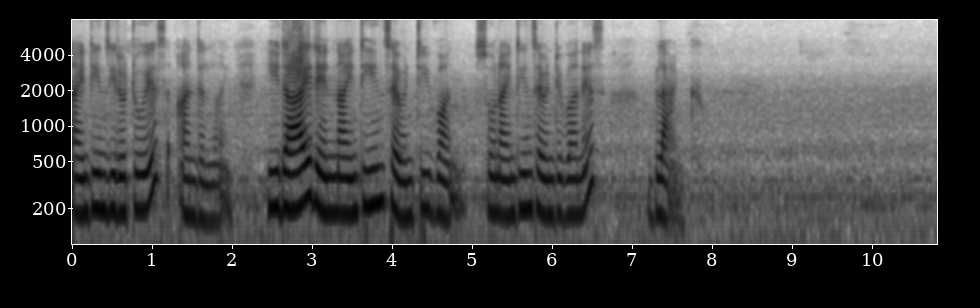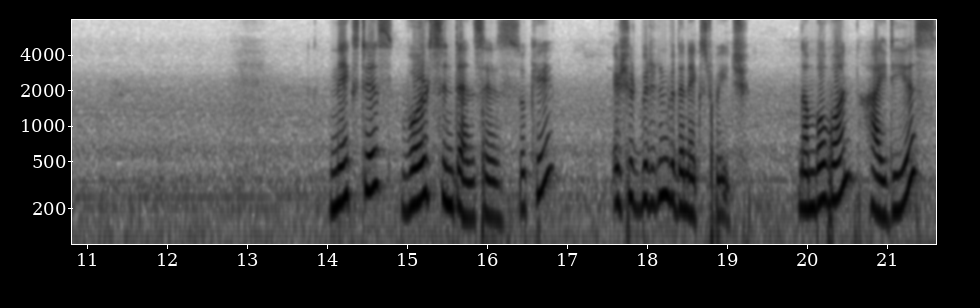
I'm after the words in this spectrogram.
1902 is underline. He died in 1971. So 1971 is blank. Next is word sentences. Okay, it should be written with the next page. Number one, hideous.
